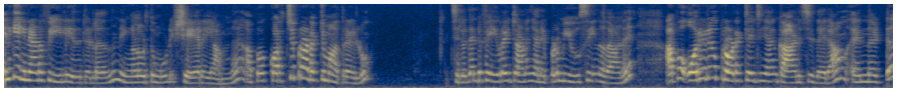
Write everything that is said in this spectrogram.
എനിക്ക് എങ്ങനെയാണ് ഫീൽ ചെയ്തിട്ടുള്ളതെന്ന് നിങ്ങളോടത്തും കൂടി ഷെയർ ചെയ്യാമെന്ന്. അപ്പോൾ കുറച്ച് പ്രോഡക്റ്റ് മാത്രമേ ഉള്ളൂ. ചിലത് എന്റെ ഫേവറേറ്റ് ആണ് ഞാൻ എപ്പോഴും യൂസ് ചെയ്യുന്നതാണ്. അപ്പോൾ ഓരോരോ പ്രോഡക്റ്റ് ആയിട്ട് ഞാൻ കാണിച്ചു തരാം. എന്നിട്ട്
